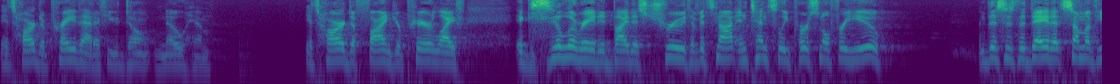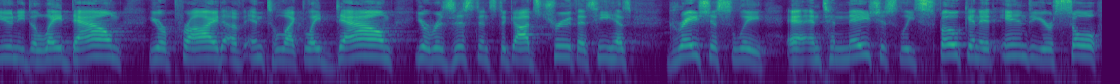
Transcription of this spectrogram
It's hard to pray that if you don't know Him. It's hard to find your prayer life exhilarated by this truth if it's not intensely personal for you. And this is the day that some of you need to lay down your pride of intellect, lay down your resistance to God's truth as He has graciously and tenaciously spoken it into your soul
